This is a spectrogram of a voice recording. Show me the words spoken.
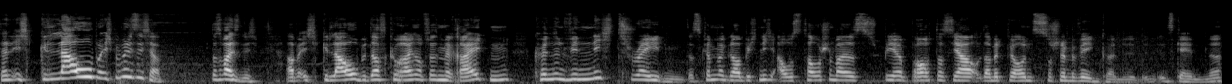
Denn ich glaube, ich bin mir nicht sicher, das weiß ich nicht. Aber ich glaube, das Korallen, auf das wir reiten, können wir nicht traden. Das können wir, glaube ich, nicht austauschen, weil das Spiel braucht das ja, damit wir uns so schnell bewegen können ins Game, ne?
